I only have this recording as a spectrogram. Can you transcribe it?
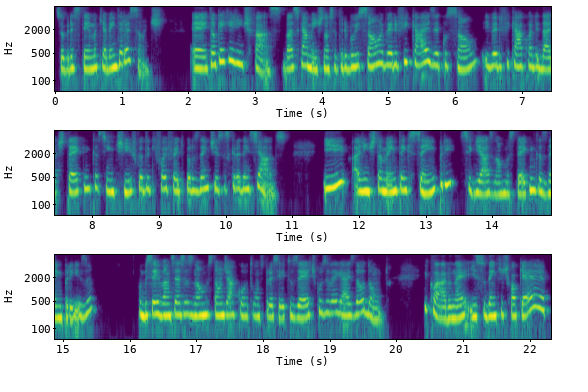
sobre esse tema que é bem interessante. É, então, o que, que a gente faz? Basicamente, nossa atribuição é verificar a execução e verificar a qualidade técnica, científica do que foi feito pelos dentistas credenciados. E a gente também tem que sempre seguir as normas técnicas da empresa, observando se essas normas estão de acordo com os preceitos éticos e legais da odonto. E claro, né, isso dentro de qualquer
